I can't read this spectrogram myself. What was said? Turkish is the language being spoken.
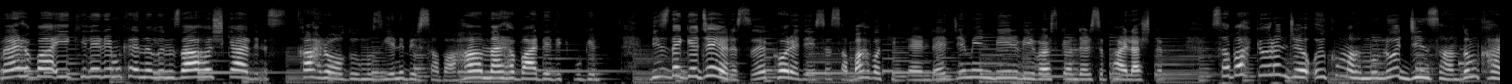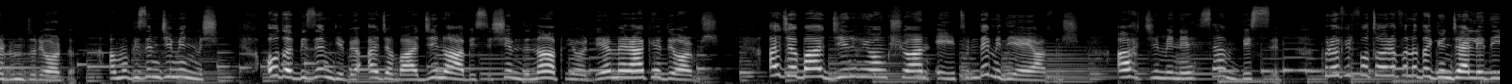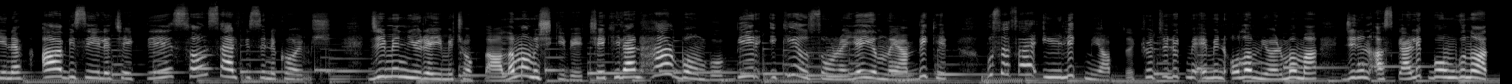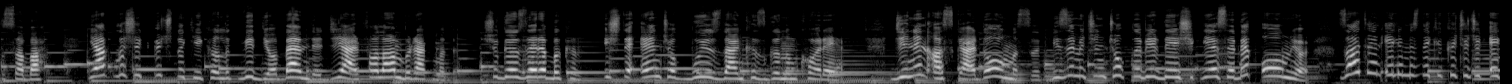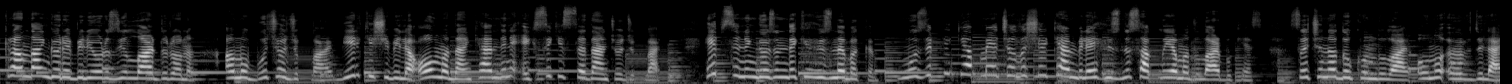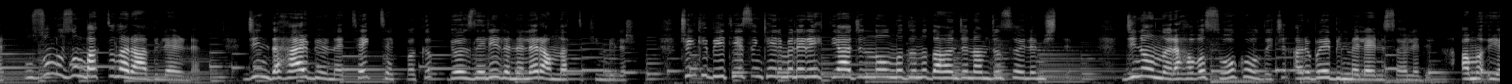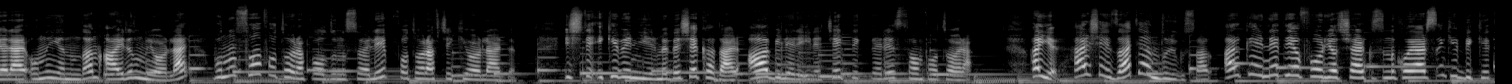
Merhaba iyikilerim kanalınıza hoş geldiniz. Kahrolduğumuz yeni bir sabaha merhaba dedik bugün. Bizde gece yarısı, Kore'de ise sabah vakitlerinde Cem'in bir Weverse gönderisi paylaştı. Sabah görünce uyku mahmurluğu cin sandım kalbim duruyordu. Ama bizim Cem'inmiş. O da bizim gibi acaba cin abisi şimdi ne yapıyor diye merak ediyormuş. Acaba Jin Hyung şu an eğitimde mi diye yazmış. Ah Cimini sen bizsin. Profil fotoğrafını da güncelledi yine. Abisiyle çektiği son selfiesini koymuş. Jim'in yüreğimi çok dağlamamış gibi çekilen her bombu 1-2 yıl sonra yayınlayan Bikit bu sefer iyilik mi yaptı, kötülük mü emin olamıyorum ama Jin'in askerlik bombunu attı sabah. Yaklaşık 3 dakikalık video bende ciğer falan bırakmadı. Şu gözlere bakın. İşte en çok bu yüzden kızgınım Kore'ye. Jin'in askerde olması bizim için çok da bir değişikliğe sebep olmuyor. Zaten elimizdeki küçücük ekrandan görebiliyoruz yıllardır onu. Ama bu çocuklar bir kişi bile olmadan kendini eksik hisseden çocuklar. Hepsinin gözündeki hüzne bakın. Muziplik yapmaya çalışırken bile hüznü saklayamadılar bu kez. Saçına dokundular, onu övdüler. Uzun uzun baktılar abilerine. Jin de her birine tek tek bakıp gözleriyle neler anlattı kim bilir. Çünkü BTS'in kelimelere ihtiyacının olmadığını daha önce Namjoon söylemişti. Jin onlara hava soğuk olduğu için arabaya binmelerini söyledi. Ama üyeler onun yanından ayrılmıyorlar. Bunun son fotoğraf olduğunu söyleyip fotoğraf çekiyorlardı. İşte 2025'e kadar abileri ile çektikleri son fotoğraf. Hayır, her şey zaten duygusal. Arkaya ne diye For şarkısını koyarsın ki Bikit?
